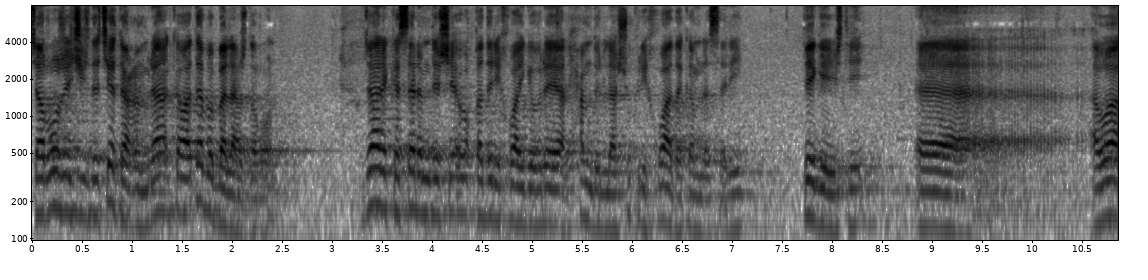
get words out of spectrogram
چەند ڕۆژێکیش دەچێتە عەمرە کەواتە بە بەلاش دەڕۆن جارێک کە سەرم دێشێ ئەوە قەدری خوای گەورەیە الحمدللە شکری خوا دەکەم لەسەری تێگەیشتی ئەوە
